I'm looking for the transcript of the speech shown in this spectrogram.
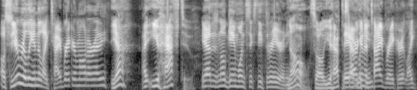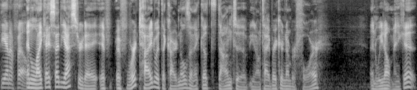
Oh, so you're really into like tiebreaker mode already? Yeah, I, you have to. Yeah, there's no game 163 or anything. No, so you have to. They are going to tiebreaker it like the NFL. And like I said yesterday, if if we're tied with the Cardinals and it goes down to you know tiebreaker number four, and we don't make it,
